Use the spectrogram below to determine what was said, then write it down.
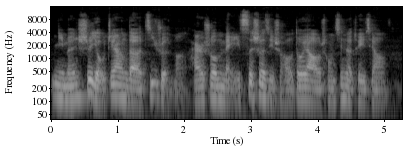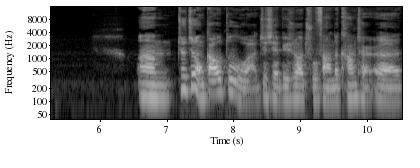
你们是有这样的基准吗？还是说每一次设计时候都要重新的推敲？嗯，就这种高度啊，这些比如说厨房的 counter，呃，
